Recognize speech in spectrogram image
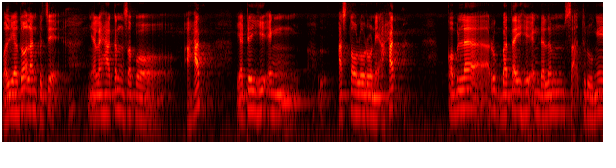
Waliyadok lan becik nyelehaken sapa ahad yadaihi ing asta lorone ahad. Qabla rukbataihi ing dalem sadurunge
